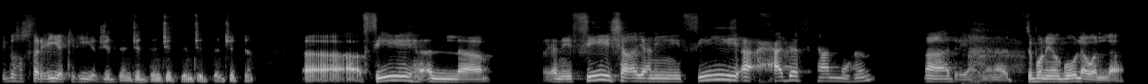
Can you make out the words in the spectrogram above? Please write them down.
في قصص فرعية كثير جدا جدا جدا جدا جدا. آه، فيه ال- يعني في شا يعني في حدث كان مهم. ما أدري يعني أنا تبوني أقوله ولا؟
